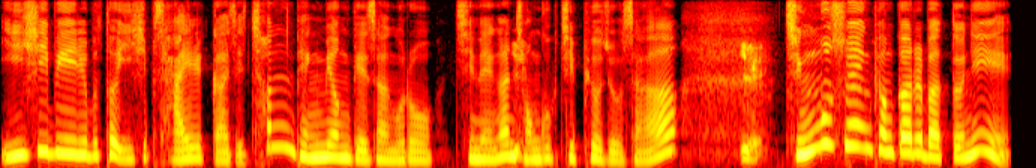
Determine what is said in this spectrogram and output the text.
22일부터 24일까지 1,100명 대상으로 진행한 예. 전국 지표 조사. 예. 직무 수행 평가를 봤더니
